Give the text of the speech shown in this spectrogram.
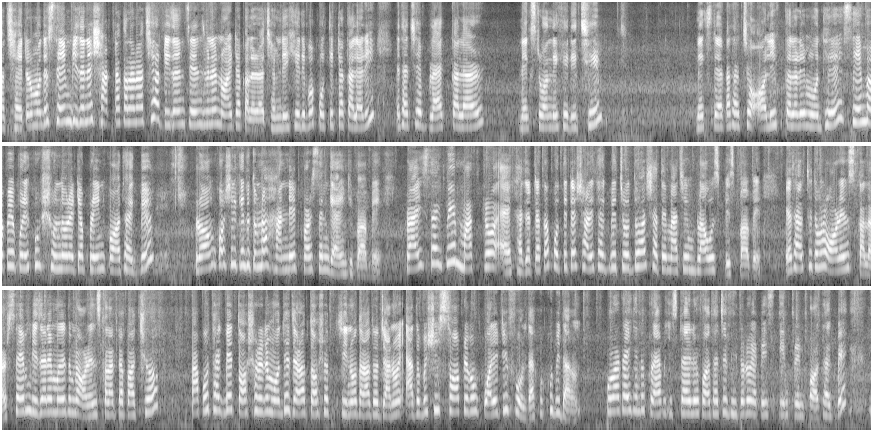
আচ্ছা এটার মধ্যে সেম ডিজাইনের ষাটটা কালার আছে আর ডিজাইন চেঞ্জ মিলে নয়টা কালার আছে। আমি দেখিয়ে দেবো প্রত্যেকটা কালারই এটা হচ্ছে ব্ল্যাক কালার নেক্সট ওয়ান দেখিয়ে দিচ্ছি। নেক্সট একা থাকছে অলিভ কালারের মধ্যে। সেম ভাবে উপরে খুব সুন্দর এটা প্রিন্ট পাওয়া থাকবে। রং কষের কিন্তু তোমরা হান্ড্রেড পার্সেন্ট গ্যারেন্টি পাবে। প্রাইস থাকবে মাত্র এক হাজার টাকা। প্রত্যেকটা শাড়ি থাকবে চোদ্দ হাজার সাথে ম্যাচিং ব্লাউজ পিস পাবে। এটা থাকছে তোমার অরেঞ্জ কালার সেম ডিজাইনের মধ্যে তোমরা অরেঞ্জ কালারটা পাচ্ছ। কাপড় থাকবে তসরের মধ্যে। যারা তসর চিনো, তারা তো জানো এত বেশি সফট এবং কোয়ালিটি ফুল দেখো, খুবই দারুণ। পুরোটাই কিন্তু ক্র্যাপ স্টাইলের করা থাকছে ভিতরেও একটা স্কিন প্রিন্ট করা থাকবে।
